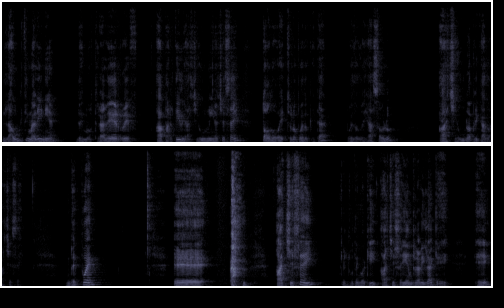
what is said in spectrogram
la última línea, demostrar R a partir de H1 y H6, todo esto lo puedo quitar. Puedo dejar solo H1 aplicado a H6. Después, eh, H6, que lo tengo aquí, H6 en realidad que es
